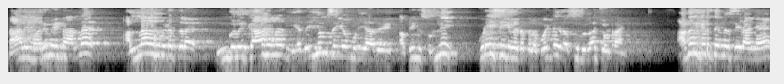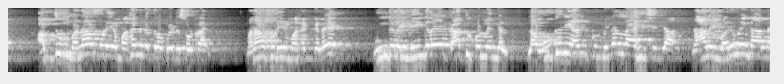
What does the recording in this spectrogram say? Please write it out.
நாளை மறுமை நாள்ல அல்லாஹ்விடத்துல உங்களுக்காக நான் எதையும் செய்ய முடியாது அப்படின்னு சொல்லி குறைசிகள் இடத்துல போயிட்டு ரசூலுல்லா சொல்றாங்க. அதற்கடுத்து என்ன செய்யறாங்க அப்துல் மனாஃபுடைய மகனிடத்துல போயிட்டு சொல்றாங்க. மனாஃபுடைய மகன்களே உங்களை நீங்களே காத்துக் கொள்ளுங்கள் லா உகுனி அன்கும் மினல்லாகி செய்யா நாளை மறுமை நாள்ல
